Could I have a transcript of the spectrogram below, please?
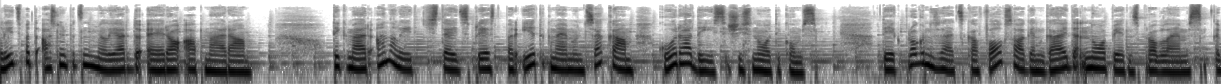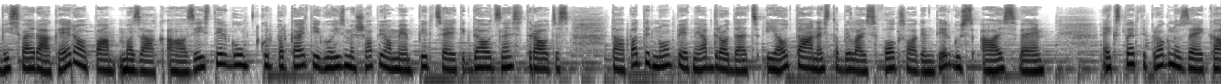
līdz pat 18 miljardu eiro apmērā. Tikmēr analītiķi steidz spriest par ietekmēm un sekām, ko radīs šis notikums. Tiek prognozēts, ka Volkswagen gaida nopietnas problēmas. Visvairāk Eiropā, mazāk Āzijas tirgu, kur par kaitīgo izmešu apjomiem pircēji tik daudz nesatraucas, tāpat ir nopietni apdraudēts jau tā nestabilais Volkswagen tirgus ASV. Eksperti prognozēja, ka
